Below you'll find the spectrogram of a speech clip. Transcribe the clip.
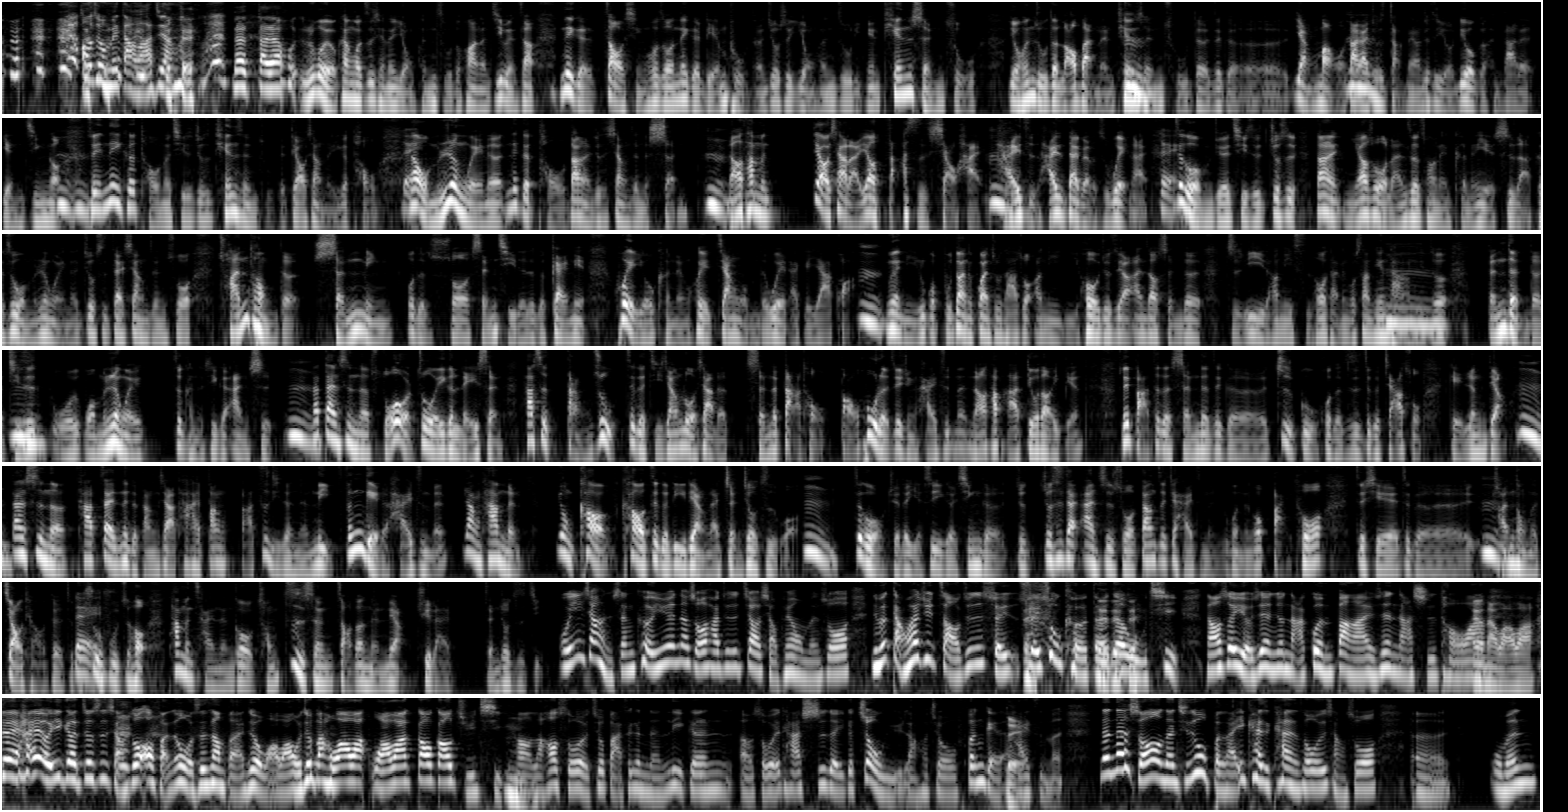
好久没打麻将。对，那大家会如果有看过之前的永恒族的话呢，基本上那个造型或者说那个脸谱呢，就是永恒族里面天神族永恒族的老板们天神族的这个样貌，嗯、大概就是长那样，就是有六个很大的眼睛哦。嗯、所以那颗头呢，其实就是天神族的雕像的一个头。那我们认为呢，那个头当然就是象征着神。嗯，然后他们。掉下来要砸死小孩，孩子，孩子代表的是未来。对，这个我们觉得其实就是，当然你要说我蓝色窗帘可能也是啦，可是我们认为呢，就是在象征说传统的神明或者是说神奇的这个概念，会有可能会将我们的未来给压垮。嗯，因为你如果不断的灌输他说啊，你以后就是要按照神的旨意，然后你死后才能够上天堂，你就等等的。其实我我们认为。这可能是一个暗示，嗯，那但是呢，索尔作为一个雷神，他是挡住这个即将落下的神的大头，保护了这群孩子们，然后他把他丢到一边，所以把这个神的这个桎梏或者是这个枷锁给扔掉，嗯，但是呢，他在那个当下，他还帮把自己的能力分给了孩子们，让他们。用靠靠这个力量来拯救自我，嗯，这个我觉得也是一个新的，就就是在暗示说，当这些孩子们如果能够摆脱这些这个传统的教条的这个束缚之后，嗯，他们才能够从自身找到能量去来。拯救自己，我印象很深刻，因为那时候他就是叫小朋友们说：“你们赶快去找，就是随 随处可得的武器。”对对对，然后所以有些人就拿棍棒啊，有些人拿石头啊，还有拿娃娃。对，还有一个就是想说：“哦，反正我身上本来就有娃娃，我就把娃娃 娃娃高高举起哈。嗯”然后所有就把这个能力跟呃所谓他施的一个咒语，然后就分给了孩子们。那那时候呢，其实我本来一开始看的时候，我就想说：“呃，我们。”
